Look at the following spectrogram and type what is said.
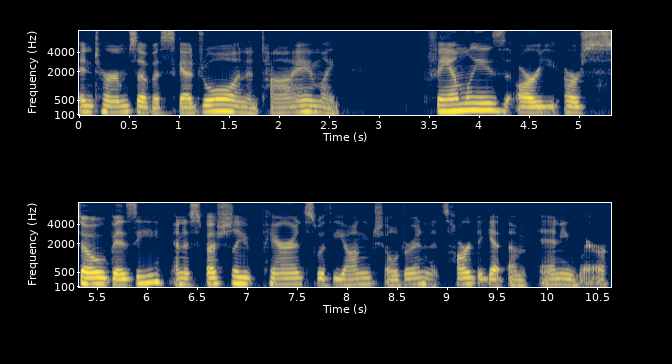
in terms of a schedule and a time like families are are so busy and especially parents with young children it's hard to get them anywhere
